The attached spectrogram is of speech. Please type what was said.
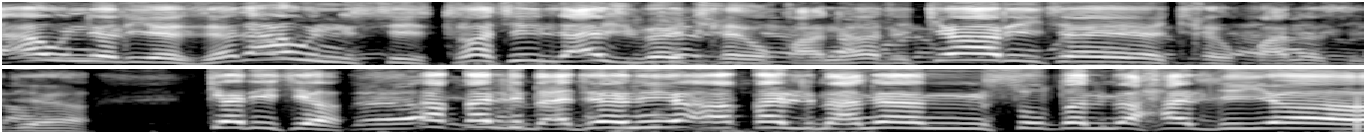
عاونا اليزاد عاون السيد. 30 العجبه تخيوقنا الكارثه تخيوقنا سيدي. كارثة. أقل بعداني أقل معنا من السلطة المحلية.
